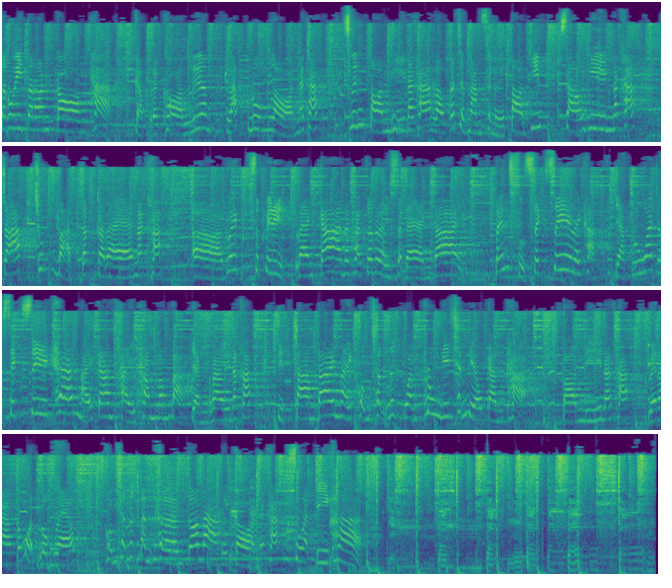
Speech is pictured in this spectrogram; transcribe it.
ตรุยตรอนกองค่ะ กับละครเรื่องรับลวงหลอนนะคะ ซึ่งตอนนี้นะคะเราก็จะนำเสนอตอนที่สาวยีนนะคะจักชุดบาดจักกะแร้นะคะด้วยสปิริตแรงกล้านะคะ ก็เลยแสดงได้เต้นสุดเซ็กซี่เลยค่ะ อยากรู้ว่าจะเซ็กซี่แค่ไหนการถ่ายทำลำบากอย่างไรนะคะ ติดตามได้ในคมชัดลึกวันพรุ่งนี้เช่นเดียวกันค่ะ ตอนนี้นะคะ เวลาก็หมดลงแล้ว คมชัดลึกบันเทิงก็ลาไปก่อนนะคะ สวัสดีค่ะ Thank you.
